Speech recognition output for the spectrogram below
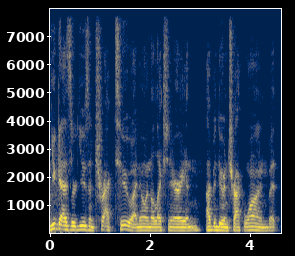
you guys are using track two, I know, in the lectionary, and I've been doing track one, but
